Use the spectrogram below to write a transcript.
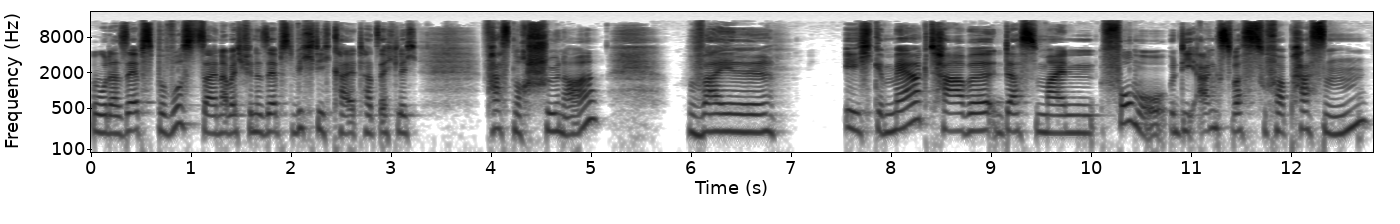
oder Selbstbewusstsein. Aber ich finde Selbstwichtigkeit tatsächlich fast noch schöner, weil ich gemerkt habe, dass mein FOMO, die Angst, was zu verpassen,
